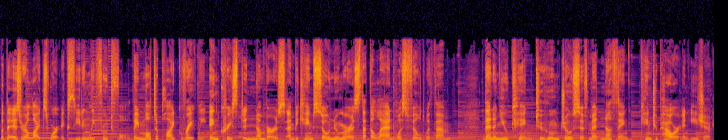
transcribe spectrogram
But the Israelites were exceedingly fruitful. They multiplied greatly, increased in numbers, and became so numerous that the land was filled with them. Then a new king, to whom Joseph meant nothing, came to power in Egypt.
